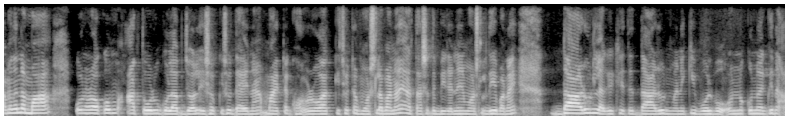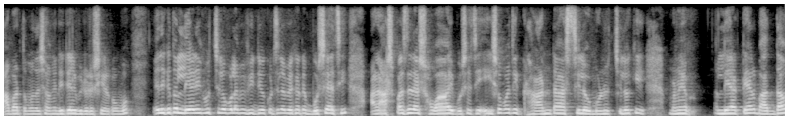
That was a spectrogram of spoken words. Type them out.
আমাদের না মা কোনো রকম আতর, গোলাপ জল এসব কিছু দেয় না। মা একটা ঘরোয়া কিছু একটা মশলা বানায়, আর তার সাথে বিরিয়ানির মশলা দিয়ে বানায়। দারুণ লাগে খেতে, দারুণ মানে কি বলব? অন্য কোনো একদিন আবার তোমাদের সঙ্গে ডিটেল ভিডিওটা শেয়ার করব। এদিকে তো লেয়ারিং হচ্ছিল বলে আমি ভিডিও করছিলাম, এখানে বসে আছি, আর আশপাশের সবাই বসে আছে। এই সময় যে ঘ্রাণটা আসছিল, মনে হচ্ছিল কি মানে লেয়ার টেয়ার বাদ দাও,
